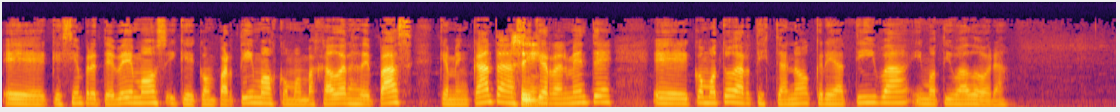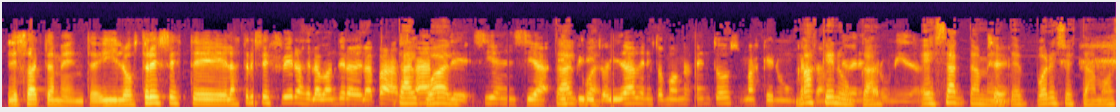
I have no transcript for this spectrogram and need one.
eh, que siempre te vemos y que compartimos como embajadoras de paz, que me encantan. Así Sí. que realmente, eh, como toda artista, ¿no? Creativa y motivadora. Exactamente. Y los tres, este, las tres esferas de la bandera de la paz, Tal arte, cual. ciencia, Tal cual. espiritualidad, en estos momentos más que nunca. Más que nunca. estar unidas. Exactamente, por eso estamos.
